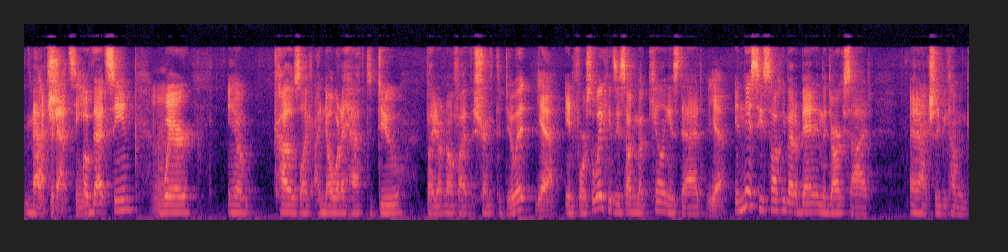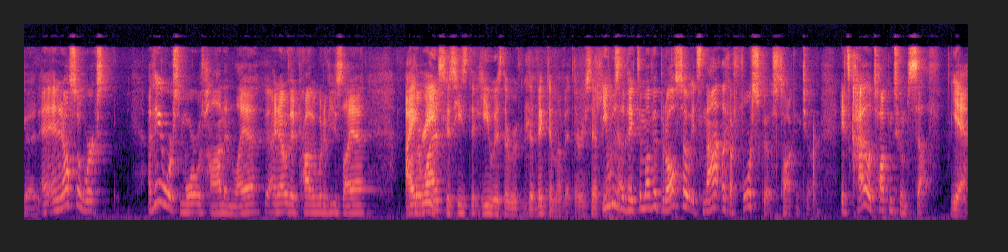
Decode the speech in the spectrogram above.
match that scene? of that scene Mm. where you know Kylo's like, I know what I have to do, but I don't know if I have the strength to do it. Yeah. In Force Awakens, he's talking about killing his dad. Yeah. In this, he's talking about abandoning the dark side and actually becoming good. And, and it also works. I think it works more with Han than Leia. I know they probably would have used Leia. I agree because he's the, he was the the victim of it, the recipient. He was the it. victim of it, but also it's not like a Force ghost talking to him. It's Kylo talking to himself. Yeah.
